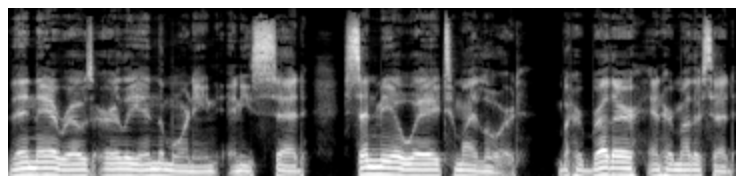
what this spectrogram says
Then they arose early in the morning, and he said, Send me away to my lord. But her brother and her mother said,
